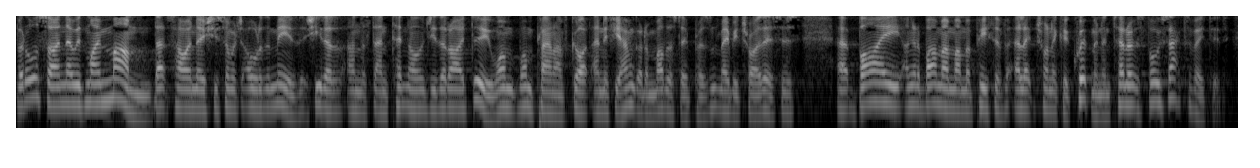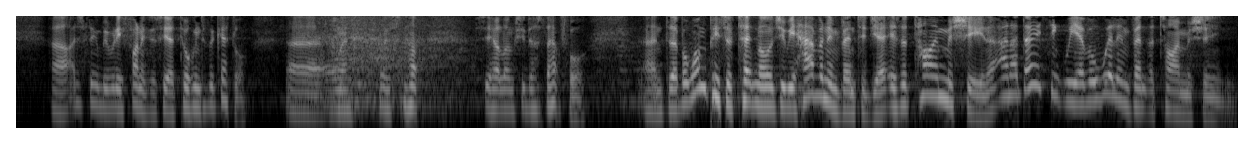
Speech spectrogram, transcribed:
but also I know with my mum, that's how I know she's so much older than me, is that she doesn't understand technology that I do. One, one plan I've got, and if you haven't got a Mother's Day present, maybe try this, is uh, buy, I'm going to buy my mum a piece of electronic equipment and tell her it's voice activated. Uh, I just think it'd be really funny to see her talking to the kettle. Uh, when, when, it's not, see how long she does that for. And, uh, but one piece of technology we haven't invented yet is a time machine, and I don't think we ever will invent the time machine.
